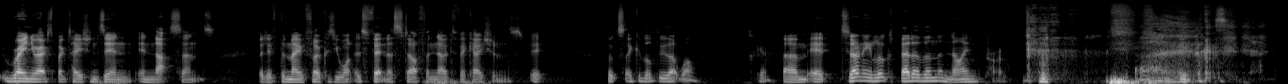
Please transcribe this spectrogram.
rein your expectations in in that sense. But if the main focus you want is fitness stuff and notifications, it looks like it'll do that well. Okay. Um, it certainly looks better than the 9 Pro.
